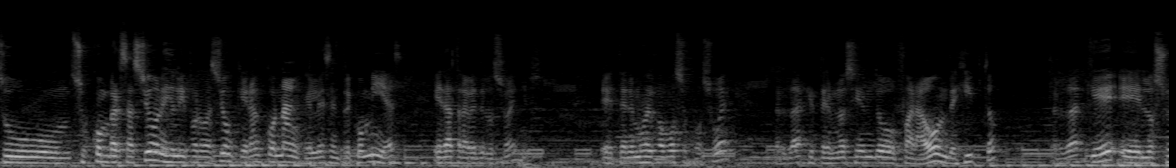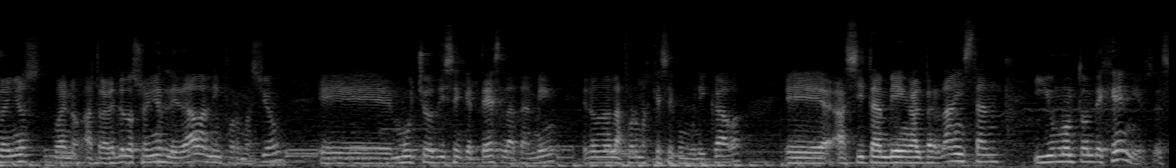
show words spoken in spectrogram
su- sus conversaciones y la información que eran con ángeles, entre comillas, era a través de los sueños. Eh, tenemos el famoso Josué, ¿verdad? Que terminó siendo faraón de Egipto, ¿verdad? Que eh, los sueños, bueno, a través de los sueños le daban la información. Eh, muchos dicen que Tesla también era una de las formas que se comunicaba. Así también Albert Einstein y un montón de genios. Es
